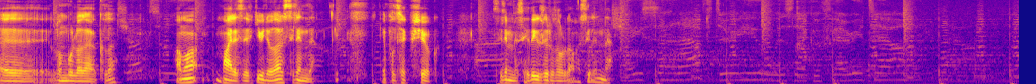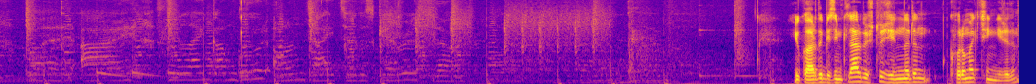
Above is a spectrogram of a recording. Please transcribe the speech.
ee, Lumbur'la alakalı. Ama maalesef ki videolar silindi. Yapılacak bir şey yok. Silinmeseydi güzel olurdu ama silindi. Yukarıda bizimkiler düştü. Jinlerin korumak için girdim.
